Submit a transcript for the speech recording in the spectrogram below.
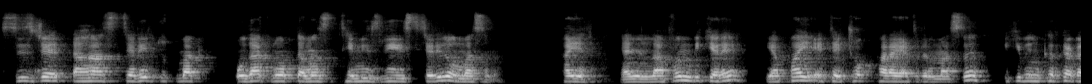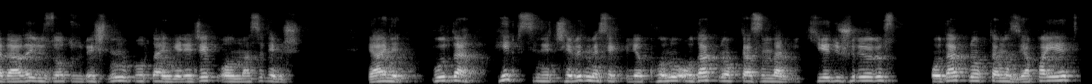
Sizce daha steril tutmak odak noktamız temizliği, steril olması mı? Hayır. Yani lafın bir kere yapay ete çok para yatırılması 2040'a kadar da %35'inin buradan gelecek olması demiş. Yani burada hepsini çevirmesek bile konu odak noktasından ikiye düşürüyoruz. Odak noktamız yapay et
